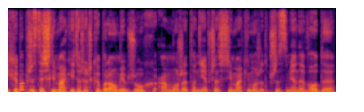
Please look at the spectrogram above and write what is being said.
I chyba przez te ślimaki troszeczkę bolał mnie brzuch, a może to nie przez ślimaki, może to przez zmianę wody,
